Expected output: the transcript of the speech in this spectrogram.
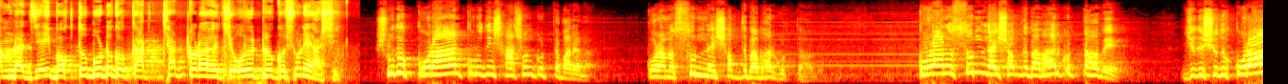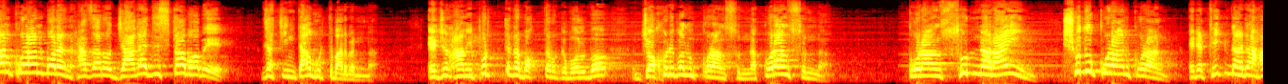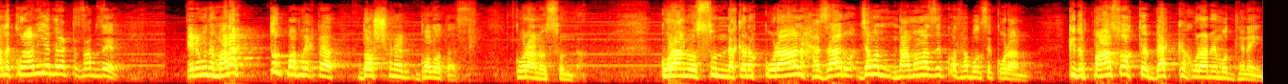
আমরা যেই বক্তব্যটুকু কাটছাট করা হয়েছে ওইটুকু শুনে আসি। শুধু কোরআন কোনোদিন শাসন করতে পারে না। কোরআন ও সুন্নাই শব্দ ব্যবহার করতে হবে। কোরআন ও সুন্নাই শব্দ ব্যবহার করতে হবে। যদি শুধু কোরআন কোরআন বলেন, হাজারো জায়গায় ডিস্টার্ব হবে, যা চিন্তাও করতে পারবেন না। এর জন্য আমি প্রত্যেকটা বক্তব্যকে বলব, যখনই বলুন কোরআন, সুন্না কোরআন সুন্না। কোরআন, সুন্নার আইন, শুধু কোরআন কোরআন। এটা ঠিক না, এটা হালে কোরআনিয়াদের একটা সাবজেক্ট এর মধ্যে মারাত্মকভাবে একটা দর্শনের গলত আছে। কোরআন ও সুন্না। কোরআন ও সুন্না কেন? কোরআন হাজারো যেমন নামাজের কথা বলছে কোরআন। কিন্তু পাঁচ অক্টের ব্যাখ্যা কোরআনের মধ্যে নেই।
